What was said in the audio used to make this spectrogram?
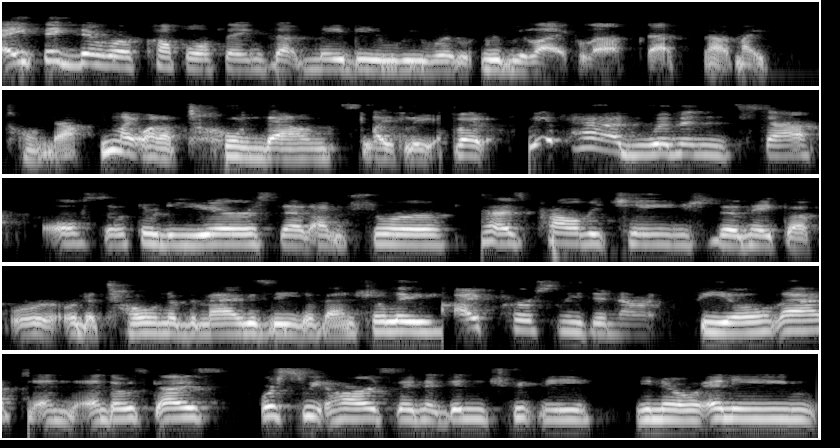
I think there were a couple of things that maybe we were, we'd be like, look, that, that might tone down. You might want to tone down slightly, but we've had women staff also through the years that I'm sure has probably changed the makeup or, or the tone of the magazine eventually. I personally did not feel that. And, and those guys were sweethearts. They didn't treat me, you know, any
